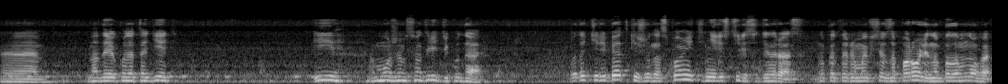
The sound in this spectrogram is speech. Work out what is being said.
Э, надо ее куда-то деть. И можем, смотрите, куда. Вот эти ребятки же у нас, помните, не листились один раз? Ну, которые мы все запороли, но было много.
